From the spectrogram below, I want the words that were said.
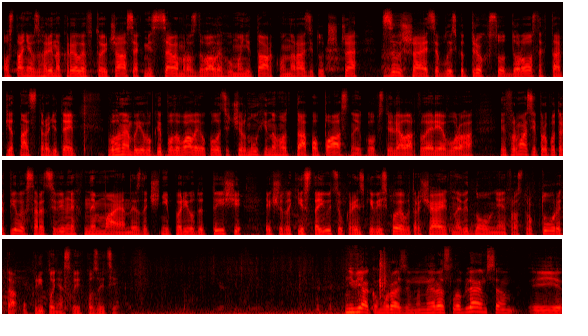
Останні взагалі накрили в той час, як місцевим роздавали гуманітарку. Наразі тут ще залишається близько 300 дорослих та 15 дітей. Вогнем бойовики поливали околиці Чернухіного та Попасну, яку обстріляла артилерія ворога. Інформації про потерпілих серед цивільних немає. Незначні періоди тиші, якщо такі стаються, українські військові витрачають на відновлення інфраструктури та укріплення своїх позицій. Ні в якому разі ми не розслабляємося і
